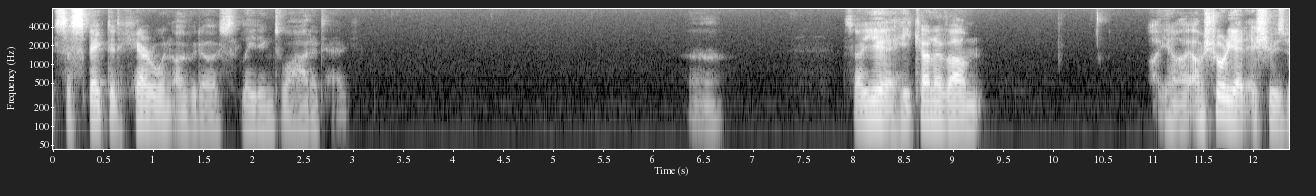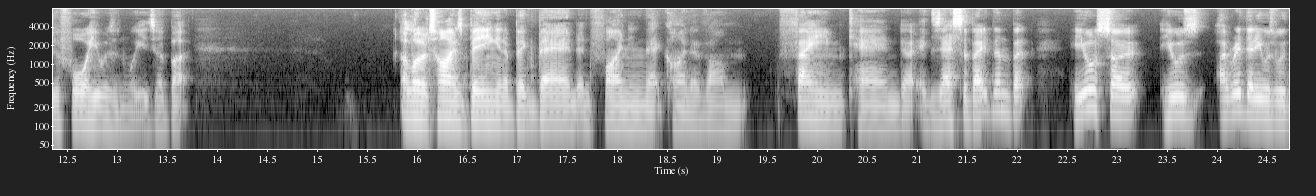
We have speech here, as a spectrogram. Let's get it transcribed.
suspected heroin overdose, leading to a heart attack. So yeah, he kind of um, you know, I'm sure he had issues before he was in Weezer, but a lot of times being in a big band and finding that kind of um, fame can uh, exacerbate them. But he also he was I read that he was with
